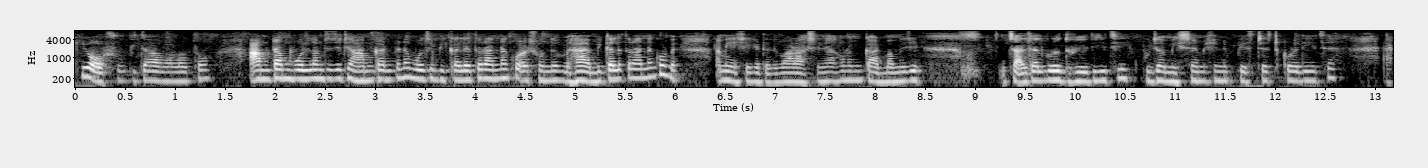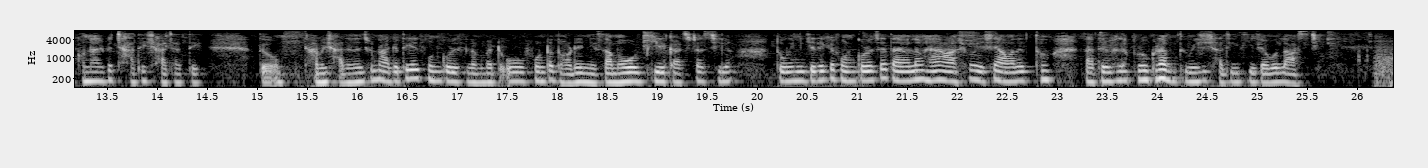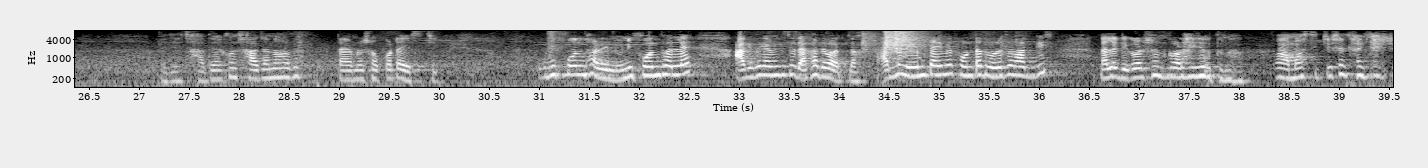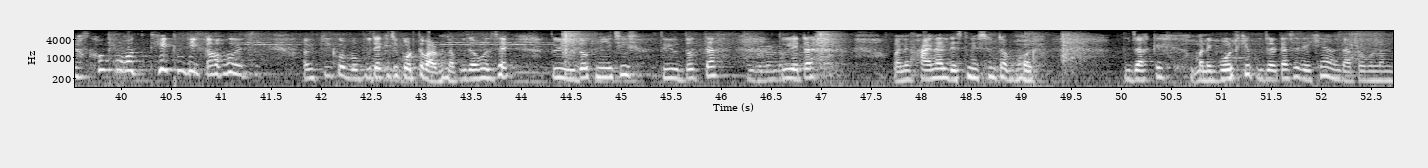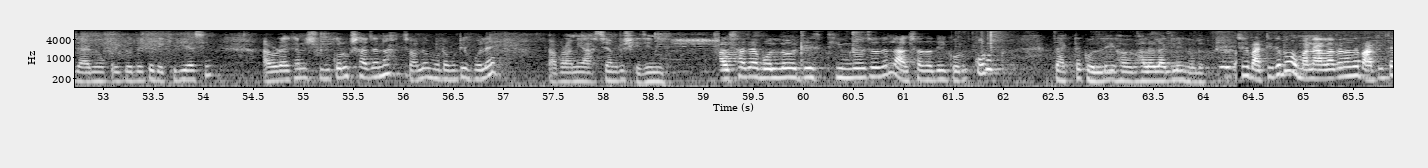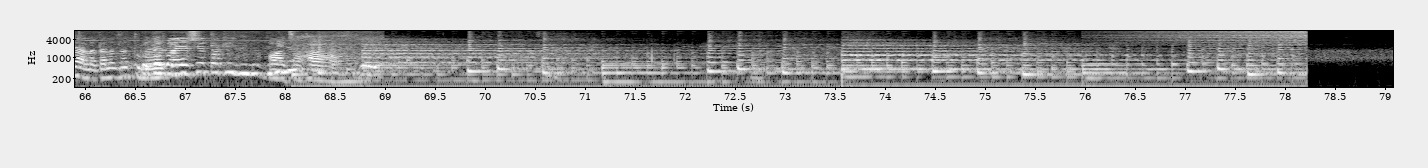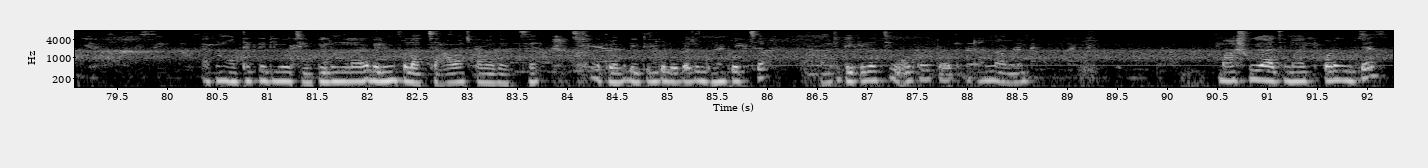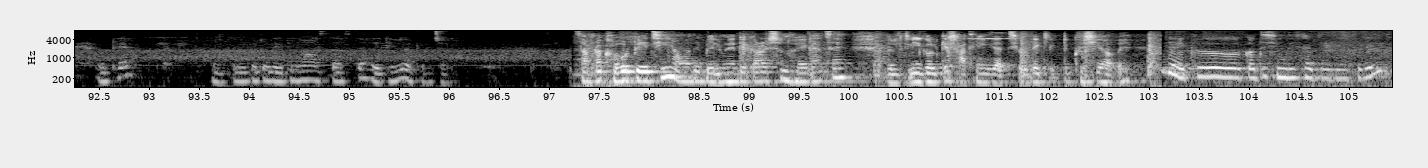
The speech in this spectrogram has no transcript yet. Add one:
কি অসুবিধা বলো তো আম টাম বললাম যে যেটি আম কাটবে না? বলছে, বিকালে তো রান্না সন্ধ্যে হ্যাঁ বিকালে তো রান্না করবে। আমি এসে কেটে দেবো, আর আসেনি। এখন আমি কাটবো। আমি যে চাল টালগুলো ধুয়ে দিয়েছি। পূজা মিক্সচার মেশিনে পেস্ট টেস্ট করে দিয়েছে। এখন আসবে ছাদে সাজাতে। তো আমি সাজানোর জন্য আগে থেকেই ফোন করেছিলাম বাট ও ফোনটা ধরেনি। আমার ওর বিয়ের কাজ টাজ ছিল। তো ওই নিজে থেকে ফোন করেছে, তাই বললাম হ্যাঁ আসো, এসে আমাদের তো রাতের বেলা প্রোগ্রাম তুমি এসে সাজিয়ে দিয়ে যাব, আসছি। এই যে ছাদে এখন সাজানো হবে, তাই আমরা সব কটা এসছি। উনি ফোন ধরেনি, উনি ফোন ধরলে আগে থেকে আমি কিছু দেখাতে পারতাম একদম এম টাইমে ফোনটা ধরেছে ভাগ্যিস, নাহলে ডেকোরেশন করাই যেত না। আমার সিচুয়েশন খানিকটা এরকম অর্ধেক মেকআপ হয়েছে। আমি কী করব? পূজা কিছু করতে পারবে না। পূজা বলছে তুই উদ্যোগ নিয়েছিস তুই উদ্যোগটা তুই এটা মানে ফাইনাল ডেস্টিনেশনটা বল। পূজাকে মানে গোল্ডকে পূজার কাছে রেখে আমি তারপর বললাম যে আমি ওপরে ওদেরকে দেখিয়ে দিয়ে আসি। আর ওরা এখানে শুরু করুক সাজানো। চলো মোটামুটি হলে তারপর আমি আসছি আমি একটু সেজে নিই। লাল সাজা বলল যে থিম রয়েছে ওদের লাল সাজা দিয়ে করুক করুক। যা একটা করলেই হবে ভালো লাগলেই হলো। সে বাটি দেবো? মানে আলাদা আলাদা বাটিতে আলাদা আলাদা তুলে আচ্ছা হ্যাঁ হ্যাঁ। রেডি বেলুন বেলুন ফোলাচ্ছে আওয়াজ পাওয়া যাচ্ছে। তোমাদের লিটিলগুলো কাছে ঘুম পড়ছে। আমি তো ডেকে যাচ্ছি, ওটা ওটা ওটা ওঠার নাম নেই মা শুয়ে আছে, মা একটু পরে উঠবে, উঠে রেডি হওয়া আস্তে আস্তে রেডি হয়ে ওপরে চলে। আমরা খবর পেয়েছি, আমাদের বেলুনের ডেকোরেশন হয়ে গেছে। লিটিল গোলকে সাথে নিয়ে যাচ্ছি, ও দেখলে একটু খুশি হবে। দেখো, কত সুন্দর সাজিয়ে দিয়েছে, দেখেছ?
